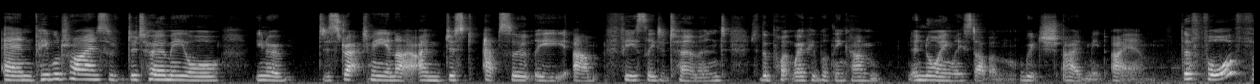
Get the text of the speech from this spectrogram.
And people try and sort of deter me or, you know, distract me and I, am just absolutely um, fiercely determined to the point where people think I'm annoyingly stubborn, which I admit I am. The fourth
